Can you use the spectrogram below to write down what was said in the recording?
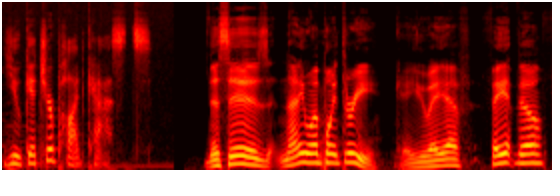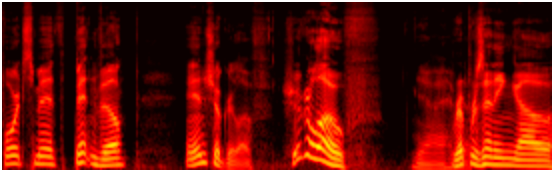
you get your podcasts. This is 91.3 KUAF, Fayetteville, Fort Smith, Bentonville, and Sugarloaf. Sugarloaf. Yeah, I have Representing uh,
